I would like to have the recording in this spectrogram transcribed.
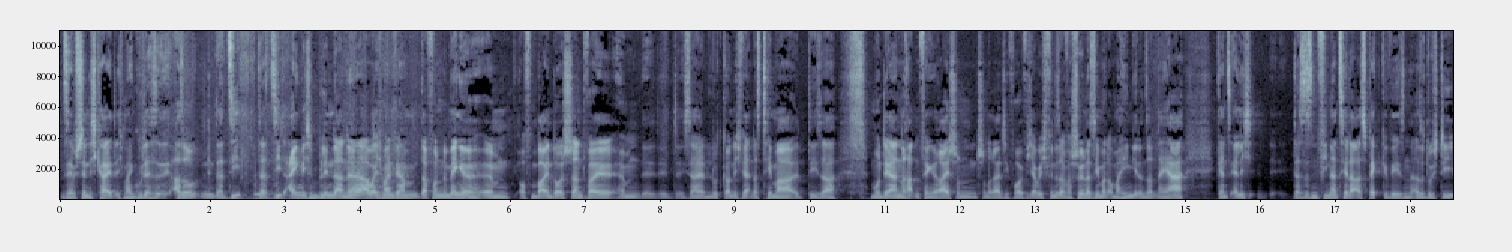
Selbstständigkeit, ich meine, gut, das, also das sieht, das sieht eigentlich ein Blinder, ne? Aber ich meine, wir haben davon eine Menge ähm, offenbar in Deutschland, weil ähm, ich sage ja, Ludger und ich, wir hatten das Thema dieser modernen Rattenfängerei schon, schon relativ häufig, aber ich finde es einfach schön, dass jemand auch mal hingeht und sagt, naja, ganz ehrlich, das ist ein finanzieller Aspekt gewesen. Also durch die,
